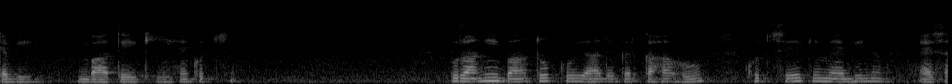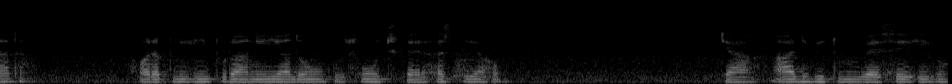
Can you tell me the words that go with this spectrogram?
कभी बातें की हैं खुद से? पुरानी बातों को याद कर कहा हो खुद से कि मैं भी ना ऐसा था? और अपनी ही पुरानी यादों को सोच कर हंस दिया हो? क्या आज भी तुम वैसे ही हो?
